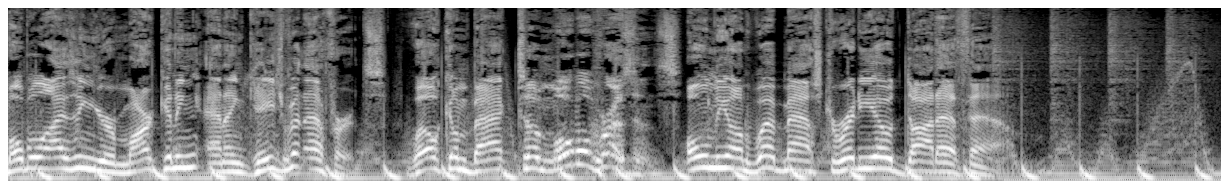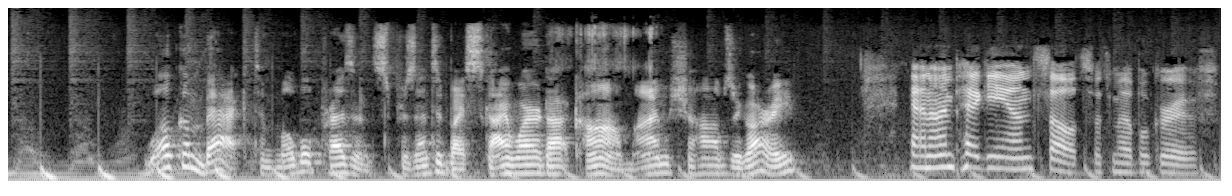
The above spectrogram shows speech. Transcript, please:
Mobilizing your marketing and engagement efforts. Welcome back to Mobile Presence, only on WebmasterRadio.fm. Welcome back to Mobile Presence, presented by Skywire.com. I'm Shahab Zargari. And I'm Peggy Ann Salz with Mobile Groove.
